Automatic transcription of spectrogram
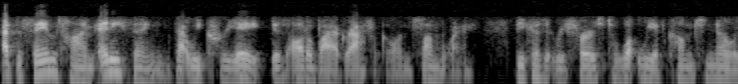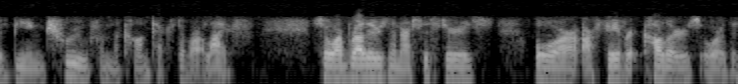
At the same time, anything that we create is autobiographical in some way because it refers to what we have come to know as being true from the context of our life. So our brothers and our sisters, or our favorite colors, or the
